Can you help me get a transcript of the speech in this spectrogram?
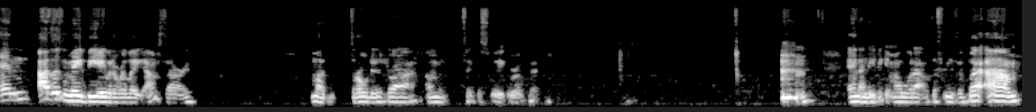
and others may be able to relate. I'm sorry. My throat is dry. I'm gonna take a swig real quick. and I need to get my water out of the freezer. But um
